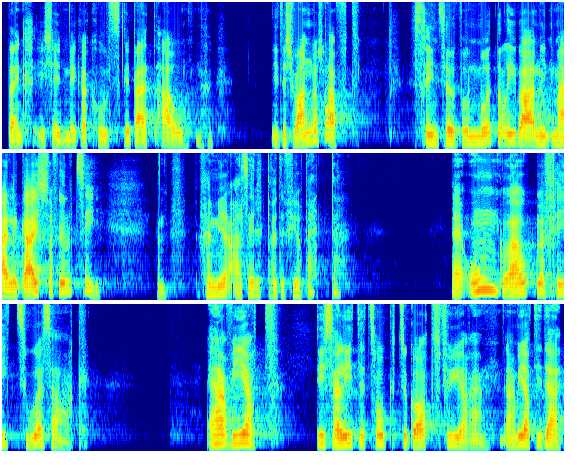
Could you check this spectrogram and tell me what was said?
Ich denke, ist ein mega cooles Gebet auch in der Schwangerschaft. Das Kind soll vom Mutterlieb an mit dem Heiligen Geist erfüllt sein. Können wir als Eltern dafür beten. Eine unglaubliche Zusage. Er wird die Israeliten zurück zu Gott führen. Er wird in der,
